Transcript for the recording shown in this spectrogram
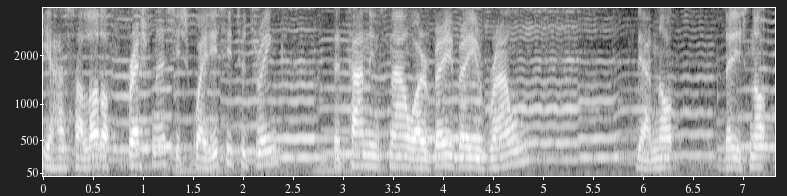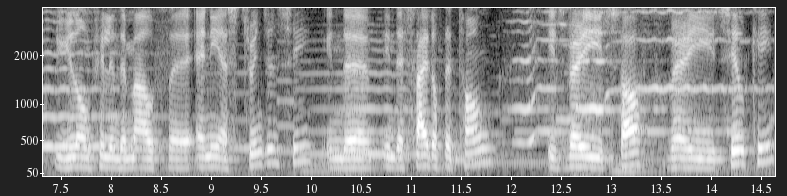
It has a lot of freshness, it's quite easy to drink. The tannins now are very, very round. They are not, there is not, you don't feel in the mouth uh, any astringency. In the, in the side of the tongue, it's very soft, very silky.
